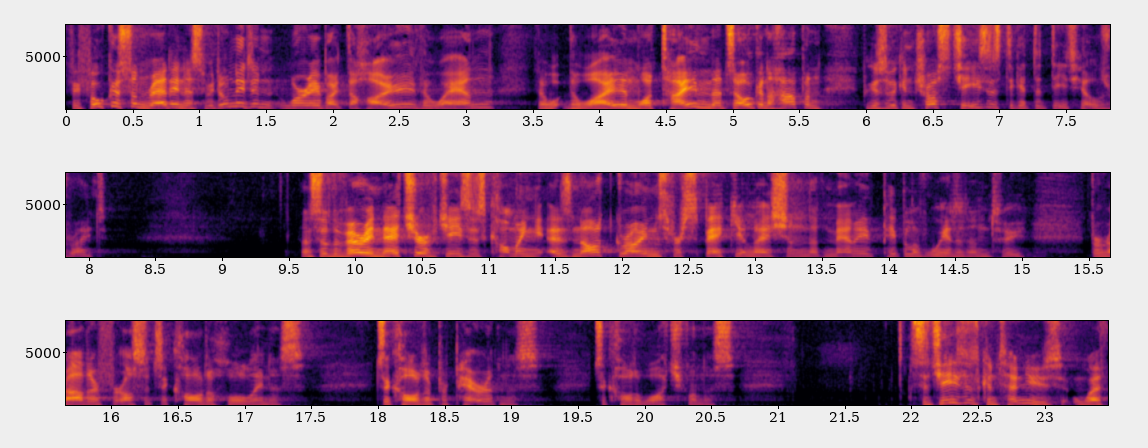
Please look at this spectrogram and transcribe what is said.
If we focus on readiness, we don't need to worry about the how, the when, the, the why, and what time that's all going to happen because we can trust Jesus to get the details right. And so, the very nature of Jesus coming is not grounds for speculation that many people have waded into, but rather for us, it's a call to holiness, it's a call to preparedness, it's a call to watchfulness. So, Jesus continues with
